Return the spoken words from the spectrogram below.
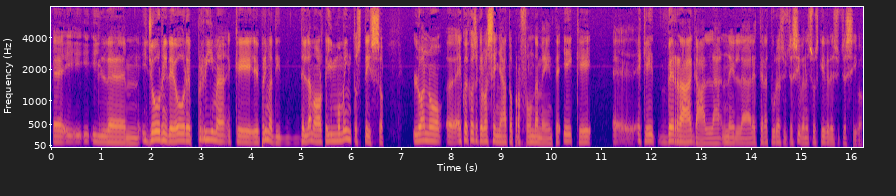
eh, il, il, ehm, i giorni, le ore prima, che, prima di, della morte, il momento stesso, hanno, eh, è qualcosa che lo ha segnato profondamente e che, eh, e che verrà a galla nella letteratura successiva, nel suo scrivere successivo.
